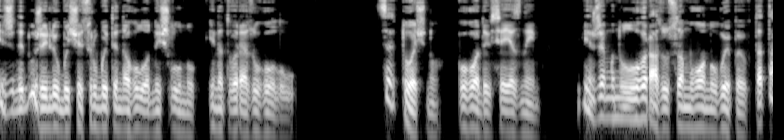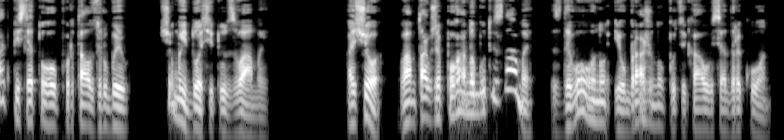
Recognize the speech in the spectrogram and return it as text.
Він же не дуже любить щось робити на голодний шлунок і на тверезу голову. Це точно, погодився я з ним. Він же минулого разу самогону випив, та так після того портал зробив, що ми й досі тут з вами. А що, вам так же погано бути з нами? Здивовано і ображено поцікавився дракон.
